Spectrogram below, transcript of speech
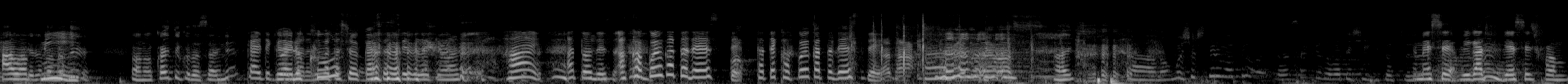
How about me? で、あの書いてくださいね。書いてくれたら、また紹介させていただきます。はい。あとですね、あ、かっこよかったですって、盾かっこよかったですって。やったありがとうございますはい。あのもしよろしければ先ほど私一つ The message, we got message from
